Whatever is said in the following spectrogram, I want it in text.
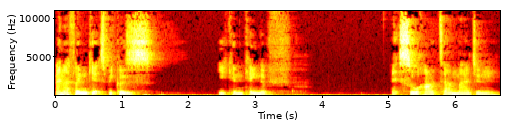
and I think it's because you can kind of, it's so hard to imagine.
